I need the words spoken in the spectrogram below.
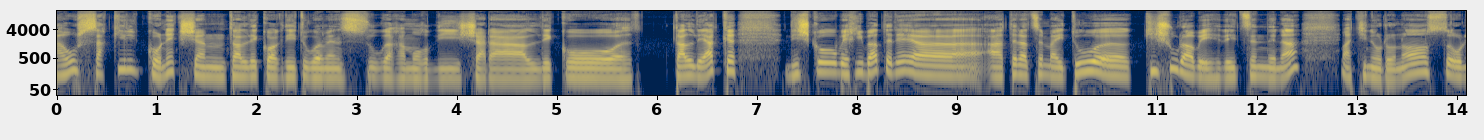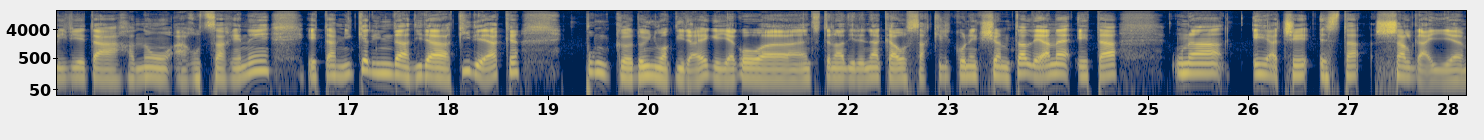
hau Sakil Connection taldekoak ditugu hemen zugaramordi xara aldeko eh, taldeak. Disko berri bat ere uh, ateratzen baitu uh, kisurabe deitzen dena. Matino Ronoz, Olivier eta Arno Agutzarene eta Mikel Inda dira kideak punk doinuak dira, eh? gehiago uh, entzuten aldirenak hau Sarkil Connection taldean eta una EH ez da salgai.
